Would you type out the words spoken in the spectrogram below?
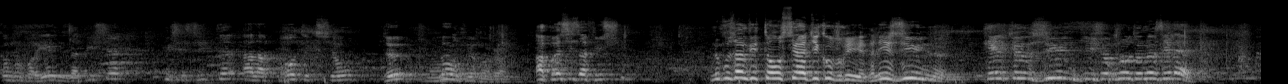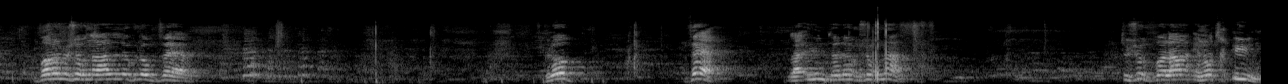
comme vous voyez, des affiches qui suscitent à la protection l'environnement. Après ces affiches, nous vous invitons aussi à découvrir les unes, quelques-unes des journaux de nos élèves. Voilà le journal Le Globe Vert. Globe Vert, la une de leur journal. Toujours voilà une autre une.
